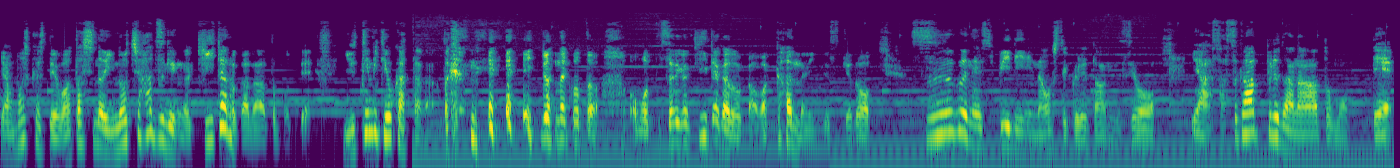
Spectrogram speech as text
や、もしかして私の命発言が効いたのかな？と思って、言ってみてよかったな、とかね いろんなこと思って、それが効いたかどうかわかんないんですけど、すぐね、スピーディーに直してくれたんですよ。いや、さすがアップルだなと思って、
